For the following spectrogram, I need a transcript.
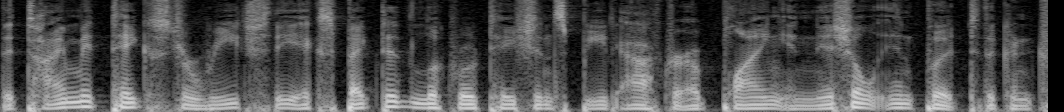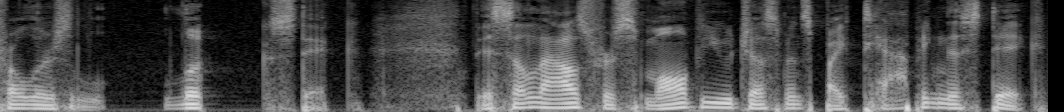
the time it takes to reach the expected look rotation speed after applying initial input to the controller's look stick. This allows for small view adjustments by tapping the stick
